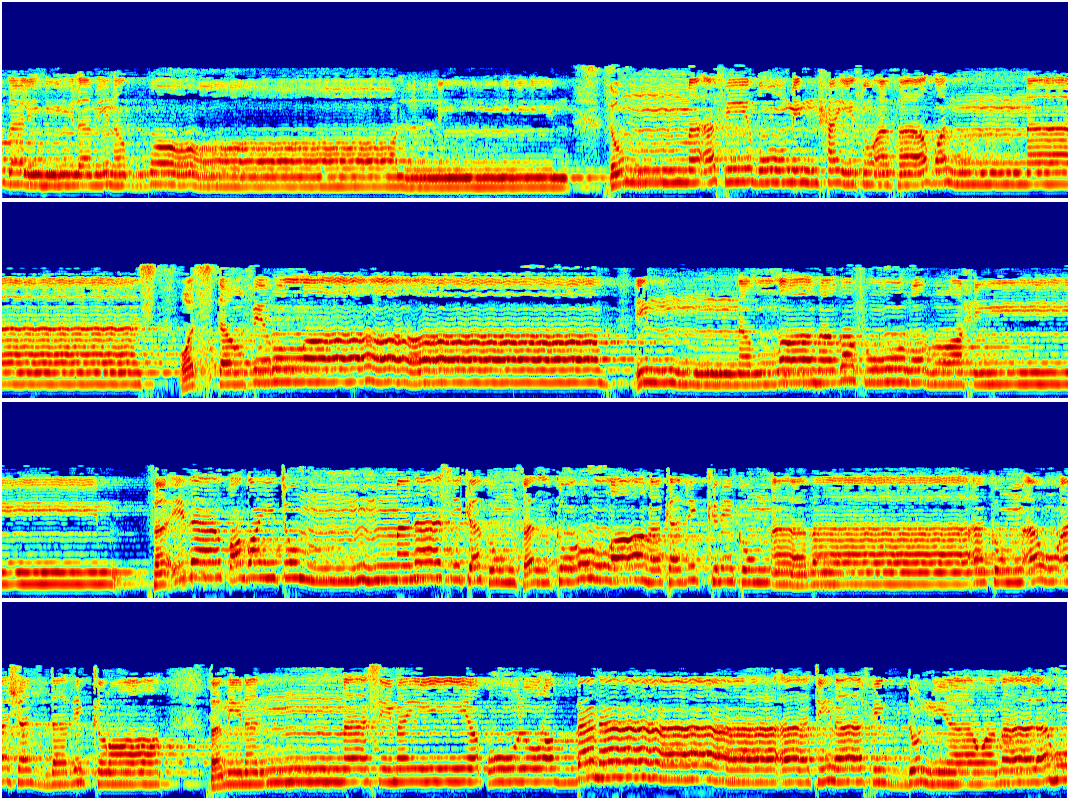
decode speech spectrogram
قبله لمن الضالين. ثم أفيضوا من حيث أفاض الناس. واستغفروا الله قضيتم مناسككم فاذكروا الله كذكركم آباءكم أو أشد ذكرا فمن الناس من يقول ربنا آتنا في الدنيا وما له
